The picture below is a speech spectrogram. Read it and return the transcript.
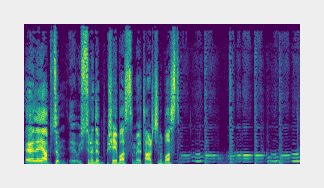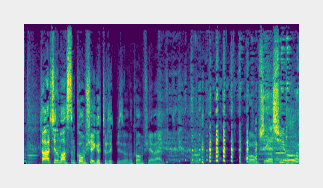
Öyle yaptım. E, Üstüne de şey bastım böyle tarçını bastım. Tarçını bastım komşuya götürdük biz onu komşuya verdik. Komşu yaşıyor mu?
